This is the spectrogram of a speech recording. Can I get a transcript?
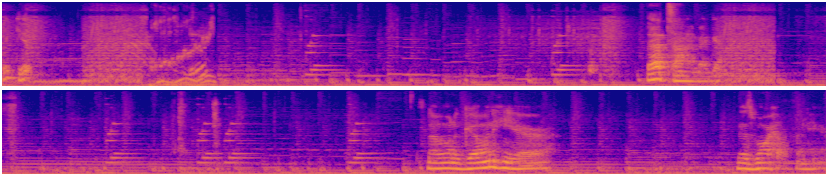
they get. That time I got it. So now I want to go in here. There's more health in here.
